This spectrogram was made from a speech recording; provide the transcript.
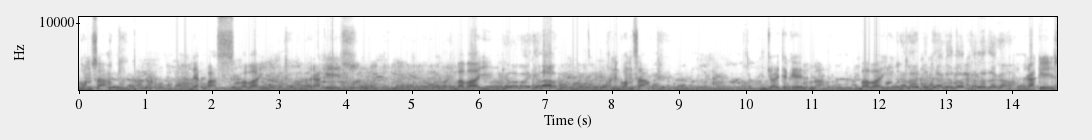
ঘনসা। ব্যাকপাস বাবাই। রাকেশ। বাবাই। ওখানে ঘনসা। জয় থেকে বাবাই। খেলা একটু দেখা তো খেলা দেখা। রাকেশ।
